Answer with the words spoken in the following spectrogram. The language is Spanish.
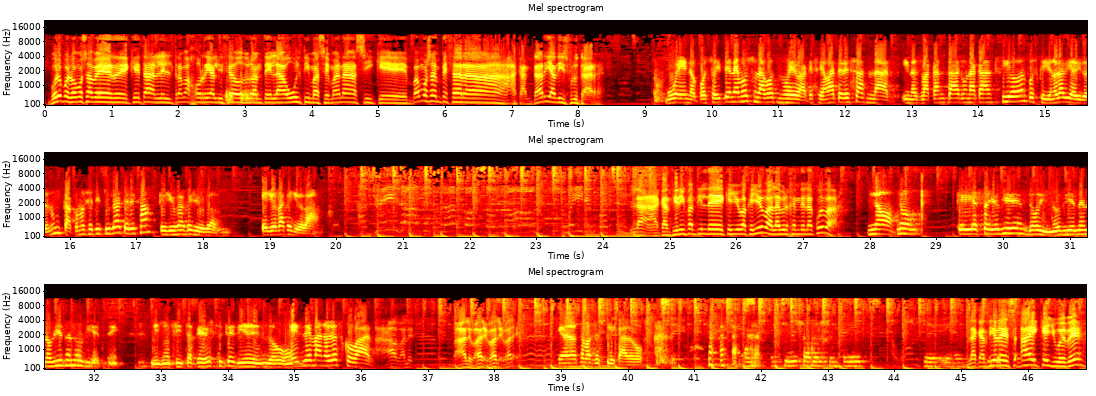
Bueno, pues vamos a ver eh, qué tal el trabajo realizado durante la última semana, así que vamos a empezar a, a cantar y a disfrutar. Bueno, pues hoy tenemos una voz nueva que se llama Teresa Aznar y nos va a cantar una canción pues que yo no la había oído nunca. ¿Cómo se titula, Teresa? Que llueva, que llueva. Que llueva, que llueva. La canción infantil de Que llueva, que llueva, La Virgen de la Cueva. No, No, que ya está lloviendo y no viene, no viene, no viene. Mi nocita que estoy queriendo. es de Manolo Escobar, Ah, vale. Vale, vale, vale, vale. Que no nos hemos explicado. La canción es Ay, que llueve.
